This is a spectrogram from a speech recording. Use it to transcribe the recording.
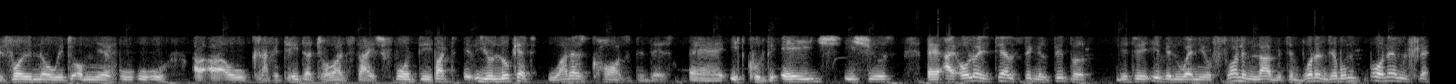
before you know it omnye gravitated towards size 40 but you look at what has caused this uh, it could be age issues uh, i always tell single people ndithi even when you fall in love it's important nje umbone emhle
